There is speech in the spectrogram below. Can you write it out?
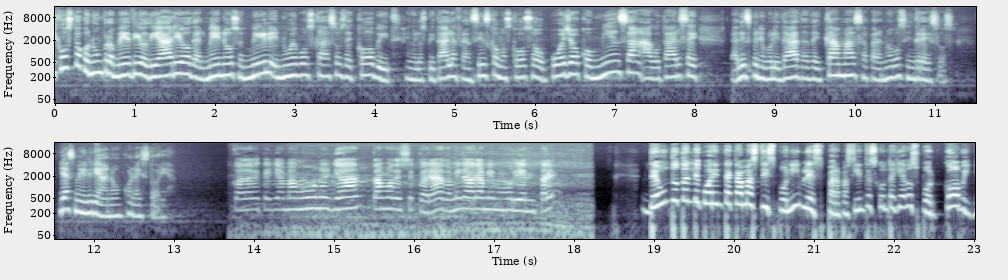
Y justo con un promedio diario de al menos mil nuevos casos de COVID en el Hospital Francisco Moscoso Puello comienza a agotarse la disponibilidad de camas para nuevos ingresos. Yasmín Liriano con la historia. Cada vez que llaman uno ya estamos desesperados. Mira, ahora mismo murió en tres. De un total de 40 camas disponibles para pacientes contagiados por COVID,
